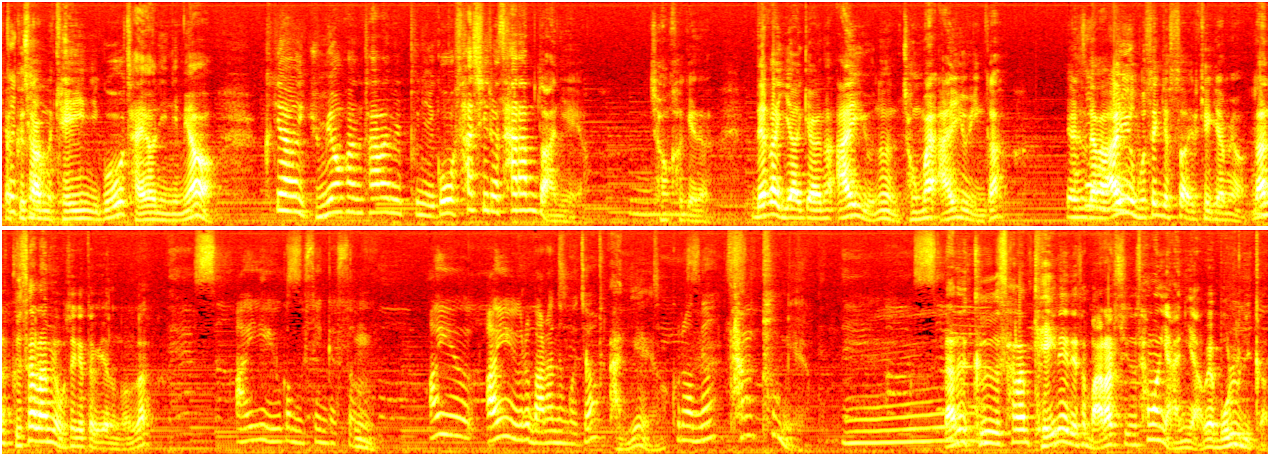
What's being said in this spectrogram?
그냥 그 그쵸. 사람은 개인이고 자연인이며 그냥 유명한 사람일 뿐이고 사실은 사람도 아니에요. 음, 정확하게는 내가 이야기하는 아이유는 정말 아이유인가? 그래서 내가 아이유 못생겼어 이렇게 얘기하면 난 그 사람이 못생겼다고 얘기하는 건가? 아이유가 못생겼어. 음 아이유 아이유를 말하는 거죠? 아니에요. 그러면 상품이에요. 음, 나는 그 사람 개인에 대해서 말할 수 있는 상황이 아니야. 왜 모르니까.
